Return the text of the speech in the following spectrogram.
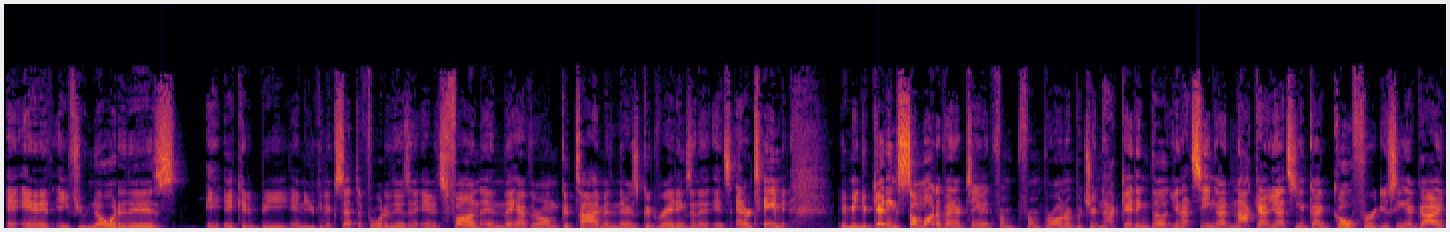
And, and if you know what it is, it, it can be, and you can accept it for what it is, and, and it's fun, and they have their own good time, and there's good ratings, and it, it's entertainment. I mean, you're getting somewhat of entertainment from from Broner, but you're not getting the. You're not seeing a knockout. You're not seeing a guy go for it. You're seeing a guy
